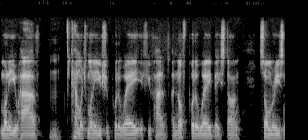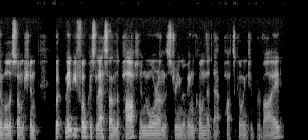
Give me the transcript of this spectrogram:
money you have, mm. how much money you should put away if you've had enough put away based on some reasonable assumption, but maybe focus less on the pot and more on the stream of income that that pot's going to provide.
